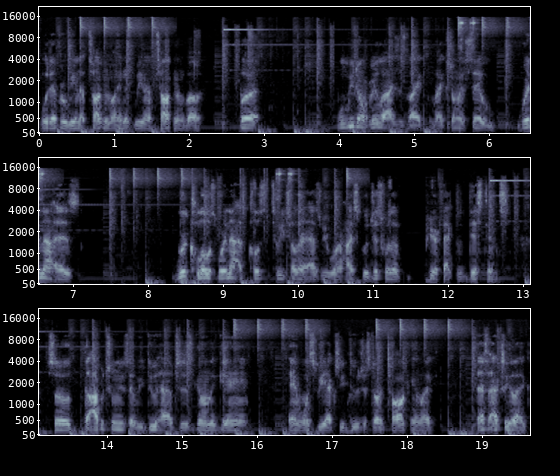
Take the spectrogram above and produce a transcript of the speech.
whatever we end up talking about, we end up talking about. But what we don't realize is like like someone said, we're not as we're close. We're not as close to each other as we were in high school, just for the pure fact of distance. So the opportunities that we do have to just get on the game, and once we actually do just start talking, like that's actually like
